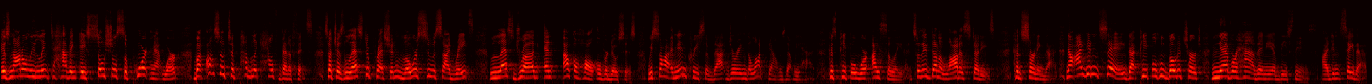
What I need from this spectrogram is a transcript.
is not only linked to having a social support network, but also to public health benefits, such as less depression, lower suicide rates, less drug and alcohol overdoses. We saw an increase of that during the lockdowns that we had because people were isolated. So they've done a lot of studies concerning that. Now, I didn't say that people who go to church never have any of these things. I didn't say that.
